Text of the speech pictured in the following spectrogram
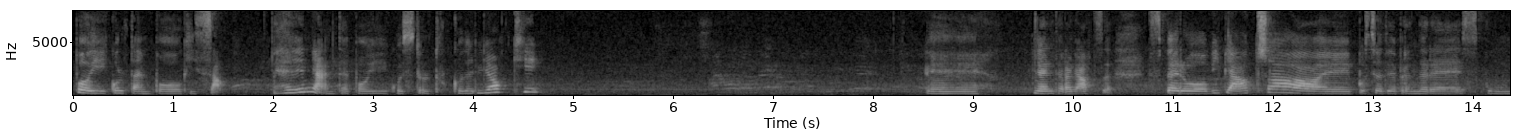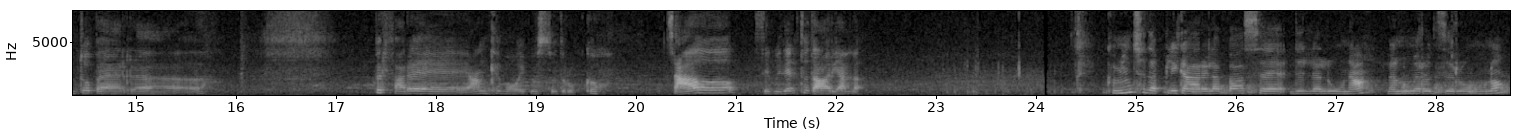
Poi col tempo chissà. E niente, poi questo è il trucco degli occhi e niente ragazze, spero vi piaccia e possiate prendere spunto per, per fare anche voi questo trucco. Ciao! Seguite il tutorial! Comincio ad applicare la base della luna, la numero 01,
